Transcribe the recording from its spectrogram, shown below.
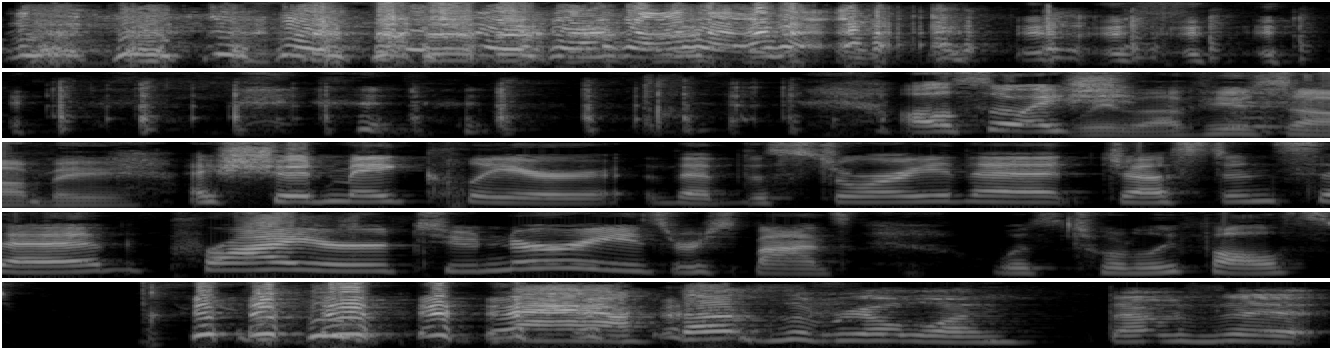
also I We sh- love you, Zombie. I should make clear that the story that Justin said prior to Nuri's response was totally false. nah, that was the real one. That was it.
